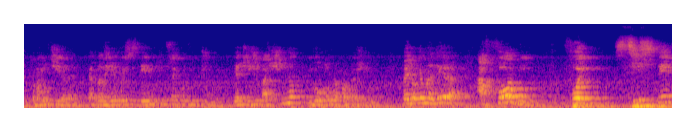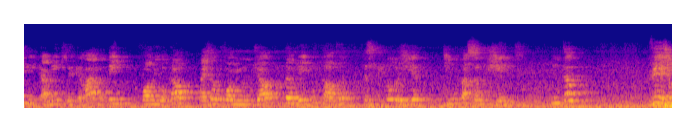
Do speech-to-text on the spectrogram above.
O que é uma mentira, né? Porque a pandemia foi sistêmica no século XXI e atingiu da China e voltou para a própria China. Mas de qualquer maneira, a fome foi sistemicamente revelada, tem fome local, mas é uma fome mundial também por causa dessa tecnologia de mutação de genes. Então, vejam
